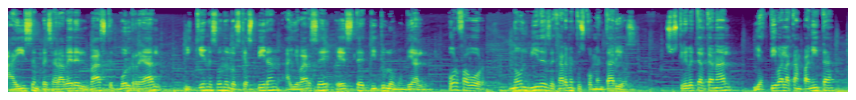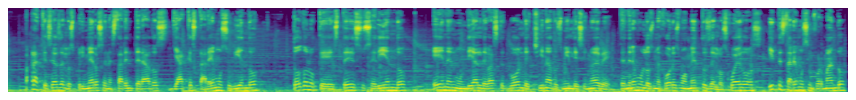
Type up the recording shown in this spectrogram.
Ahí se empezará a ver el básquetbol real y quiénes son de los que aspiran a llevarse este título mundial. Por favor, no olvides dejarme tus comentarios, suscríbete al canal y activa la campanita para que seas de los primeros en estar enterados ya que estaremos subiendo todo lo que esté sucediendo en el Mundial de Básquetbol de China 2019. Tendremos los mejores momentos de los juegos y te estaremos informando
